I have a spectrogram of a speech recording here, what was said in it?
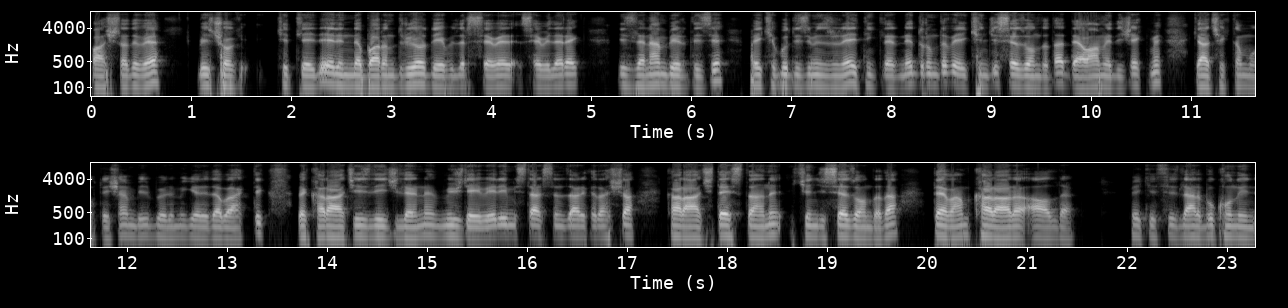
başladı ve birçok kitleyi de elinde barındırıyor diyebilir seve, sevilerek izlenen bir dizi. Peki bu dizimizin reytingleri ne durumda ve ikinci sezonda da devam edecek mi? Gerçekten muhteşem bir bölümü geride bıraktık ve Kara Ağaç izleyicilerine müjdeyi vereyim isterseniz arkadaşlar. Kara Ağaç Destanı ikinci sezonda da devam kararı aldı. Peki sizler bu konuyu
